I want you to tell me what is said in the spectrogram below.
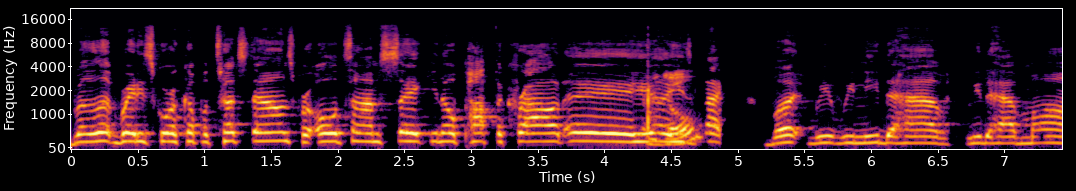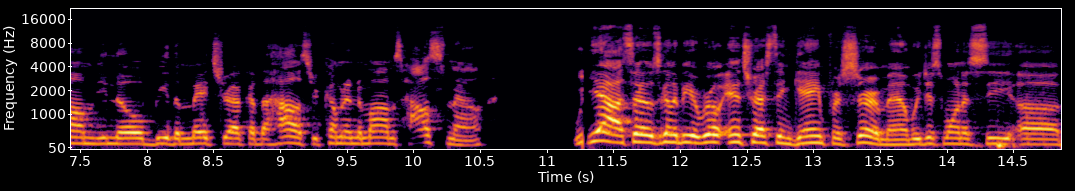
Let Brady score a couple touchdowns for old time's sake. You know, pop the crowd. Hey, yeah, he's back. But we, we need to have we need to have mom, you know, be the matriarch of the house. You're coming into mom's house now. Yeah, so it's going to be a real interesting game for sure, man. We just want to see uh,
